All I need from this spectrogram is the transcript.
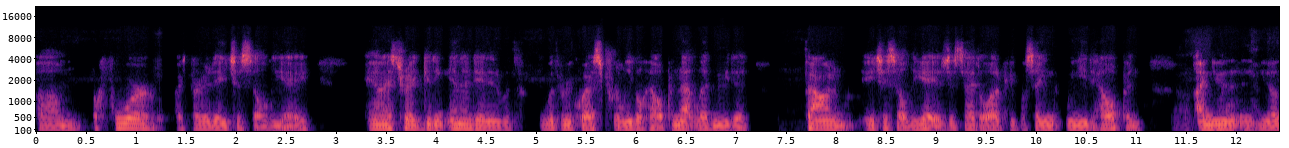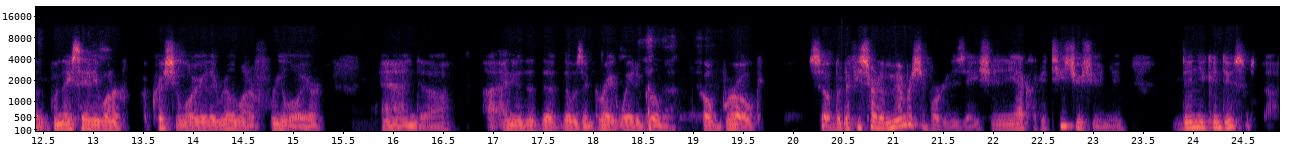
um, before I started HSLDA. And I started getting inundated with, with requests for legal help. And that led me to found HSLDA. It's just I had a lot of people saying that we need help. And I knew that, you know, when they say they want a, a Christian lawyer, they really want a free lawyer. And uh, I knew that, that that was a great way to go, go broke. So, but if you start a membership organization and you act like a teachers union, then you can do some stuff.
